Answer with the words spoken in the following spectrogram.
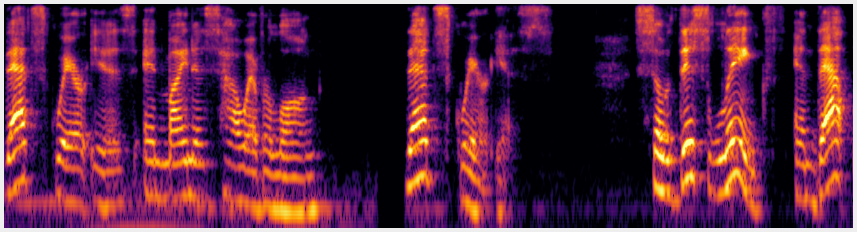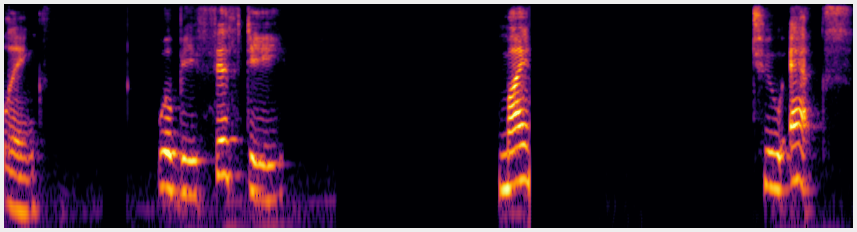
that square is and minus however long that square is. So this length and that length will be 50 minus 2x.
